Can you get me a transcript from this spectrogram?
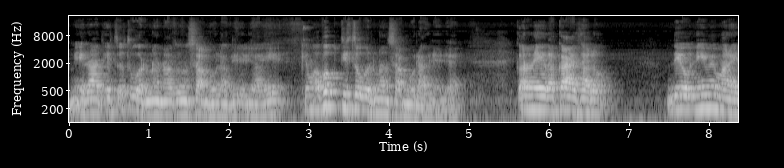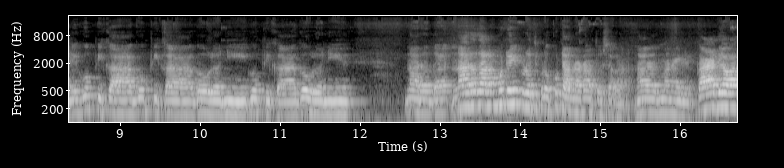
मी राधेचंच वर्णन अजून सांगू लागलेले आहे किंवा भक्तीचं वर्णन सांगू लागलेले आहे. कारण एकदा काय झालं? देव नेहमी म्हणायले गोपिका गोपिका गवळणी गोपिका गवळणी. नारदा नारदाला मोठं इकडं तिकडं कुठाना राहतो सगळा. नारद म्हणाले काय देवा?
